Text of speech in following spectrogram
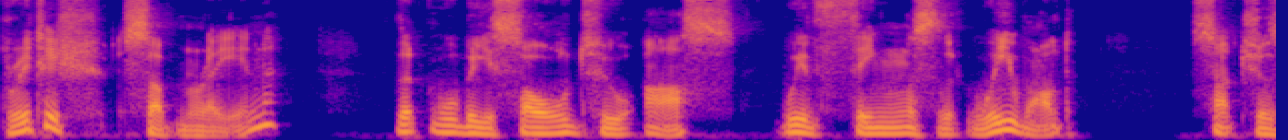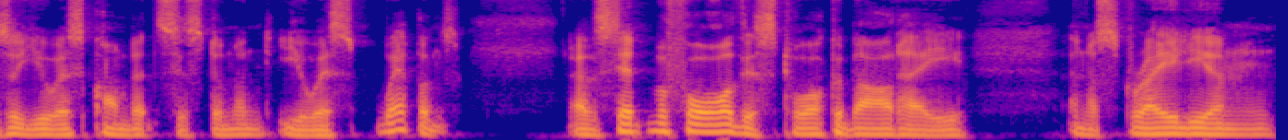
British submarine that will be sold to us with things that we want, such as a US combat system and US weapons. I've said before this talk about a an Australian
